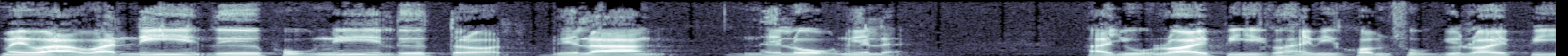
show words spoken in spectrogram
ไม่ว่าวันนี้หรือพรุ่งนี้หรือตลอดเวลาในโลกนี่แหละ อายุร้อยปีก็ให้มีความสุขอยู่ร้อยปี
